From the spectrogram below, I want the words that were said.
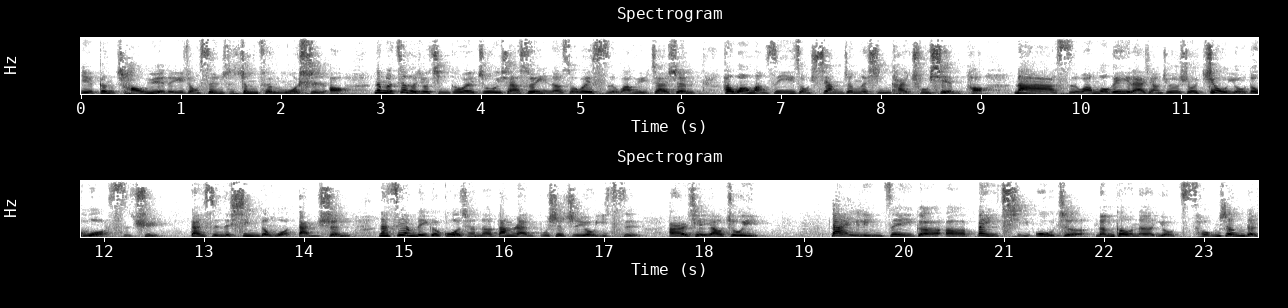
也更超越的一种生生存模式哦。那么这个就请各位注意一下。所以呢，所谓死亡与再生，它往往是以一种象征的形态出现。好，那死亡某个意义来讲，就是说旧有的我死去，但是呢新的我诞生。那这样的一个过程呢，当然不是只有一次，而且要注意。带领这个呃被起悟者能够呢有重生的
